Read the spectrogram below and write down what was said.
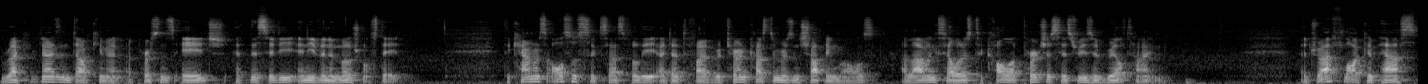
recognize and document a person's age, ethnicity, and even emotional state. The cameras also successfully identified return customers in shopping malls, allowing sellers to call up purchase histories in real time. A draft law could pass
